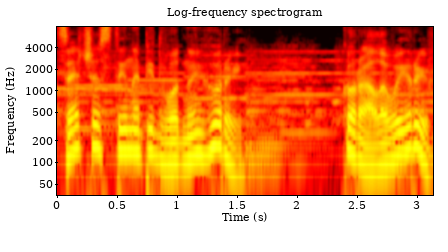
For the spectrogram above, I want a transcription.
Це частина підводної гори, кораловий риф.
